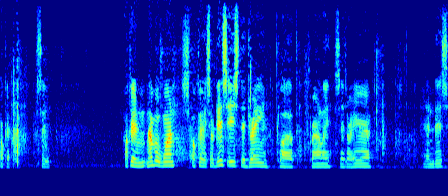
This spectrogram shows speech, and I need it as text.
Okay, let's see. Okay, number one. Okay, so this is the drain plug, apparently. It says right here. And this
